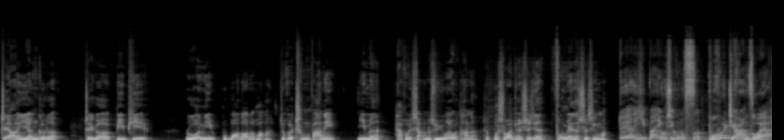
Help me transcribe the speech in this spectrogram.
这样严格的这个 BP，如果你不报道的话，就会惩罚你？你们还会想着去拥有它呢？这不是完全是一件负面的事情吗？对呀、一般游戏公司不会这样做呀，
